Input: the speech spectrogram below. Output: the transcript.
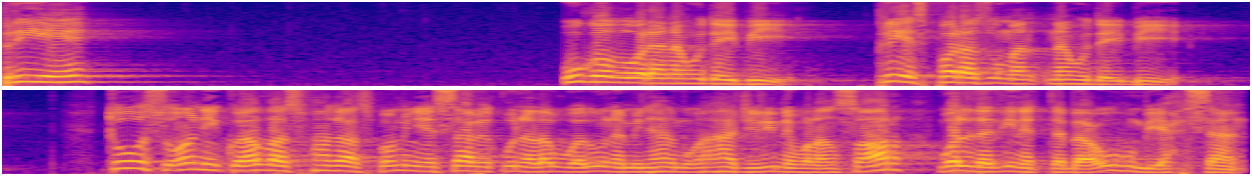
prije ugovora na Hudejbiji, prije sporazuma na Hudejbiji. To su oni koji Allah subhanahu wa ta'ala spominje sabiquna lavvaluna min hal muhađirine wal ansar wal ladhine taba'uhum bi ihsan.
